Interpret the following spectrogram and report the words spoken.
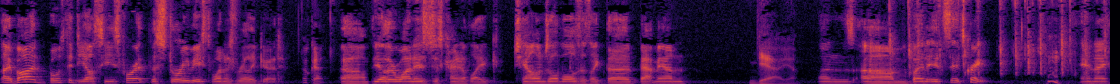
I bought both the DLCs for it. The story based one is really good. Okay. Um, the other one is just kind of like challenge levels, is like the Batman Yeah. Yeah. ones. Um, but it's it's great, and I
